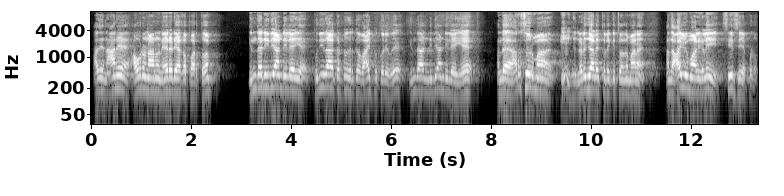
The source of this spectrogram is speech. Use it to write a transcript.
அதை நானே அவரும் நானும் நேரடியாக பார்த்தோம். இந்த நிதியாண்டிலேயே புதிதாக கட்டுவதற்கு வாய்ப்பு குறைவு. இந்த நிதியாண்டிலேயே அந்த அரசூர் மா நெடுஞ்சாலைத்துறைக்கு சொந்தமான அந்த ஆய்வு மாளிகளை சீர் செய்யப்படும்.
